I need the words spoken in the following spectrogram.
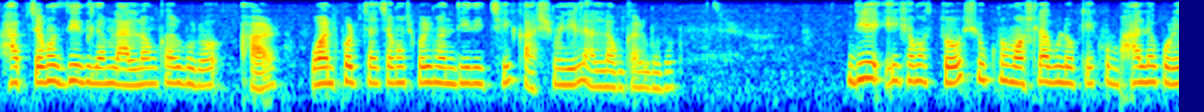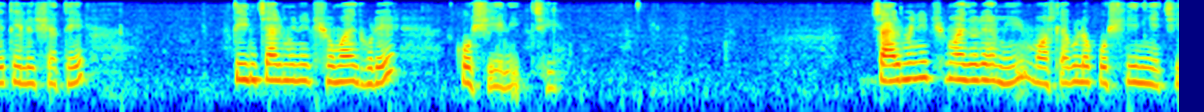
হাফ চামচ দিয়ে দিলাম লাল লঙ্কার গুঁড়ো আর ওয়ান ফোর চা চামচ পরিমাণ দিয়ে দিচ্ছি কাশ্মীরি লাল লঙ্কার গুঁড়ো। দিয়ে এই সমস্ত শুকনো মশলাগুলোকে খুব ভালো করে তেলের সাথে তিন চার মিনিট সময় ধরে কষিয়ে নিচ্ছি। চার মিনিট সময় ধরে আমি মশলাগুলো কষিয়ে নিয়েছি।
